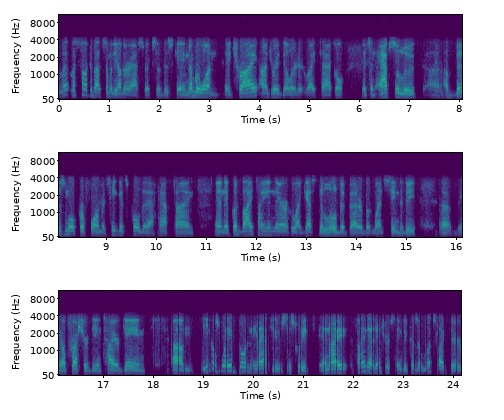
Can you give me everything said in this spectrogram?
let, us talk about some of the other aspects of this game. Number one, they try Andre Dillard at right tackle. It's an absolute uh, abysmal performance. He gets pulled at a halftime, and they put Vaitai in there, who I guess did a little bit better, but Wentz seemed to be, uh, you know, pressured the entire game. Um, the Eagles waived Jordan Matthews this week, and I find that interesting because it looks like they're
